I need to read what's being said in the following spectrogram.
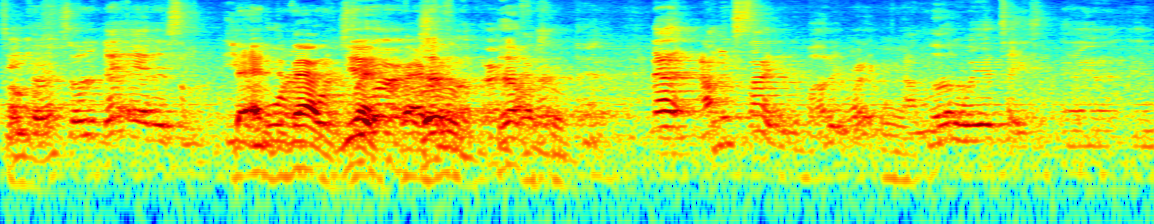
So, okay. so that added some even That added more the value. importance. Right, Yeah, right, definitely, absolutely. definitely. absolutely. Now I'm excited about it, right? I love the way it tastes, and, and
